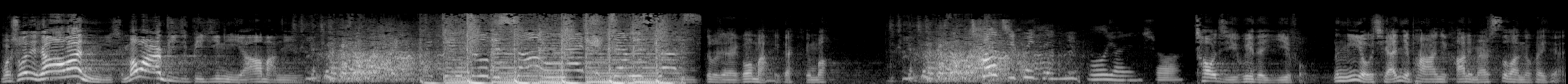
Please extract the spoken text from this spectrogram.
我说的是阿曼尼，什么玩意儿比比基尼呀？阿玛尼.是不是？给我买一个，行不？超级贵的衣服，有人说。超级贵的衣服，那你有钱，你怕啥？你卡里面四万多块钱，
